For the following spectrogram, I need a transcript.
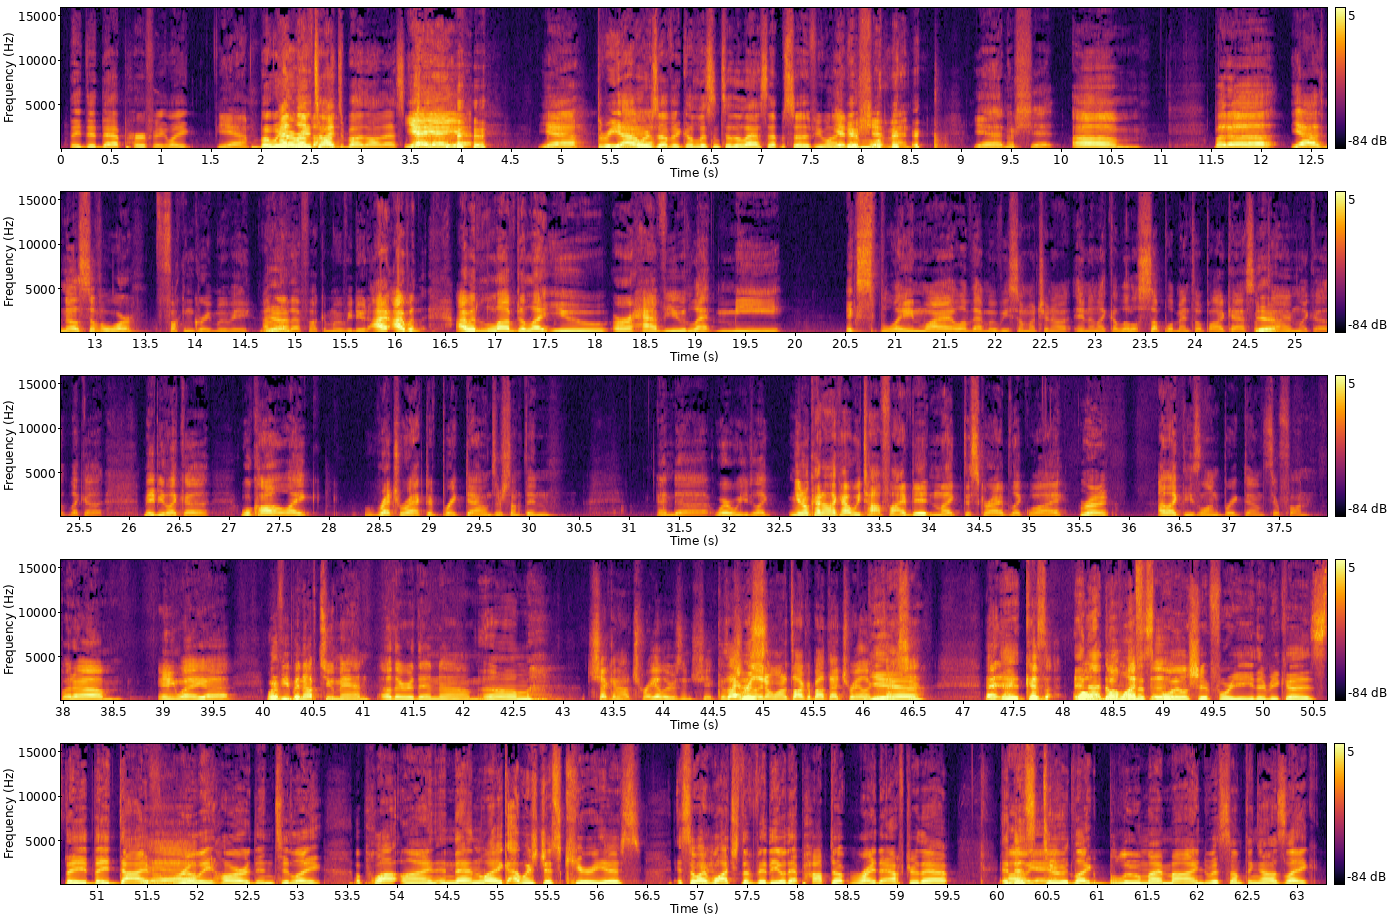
they did that perfect. Like, Yeah, but we I already love- talked I- about all that stuff. Yeah, yeah, yeah, yeah. Three Yeah. hours of it. Go listen to the last episode if you want Yeah, to no hear shit, more. man. Yeah, no shit. Um, but uh, yeah, no, Civil War, fucking great movie. I Yeah. love that fucking movie, dude. I, I would, I would love to let you or have you let me explain why I love that movie so much in a in a, like a little supplemental podcast Yeah. sometime, like a like a maybe like a we'll call it like retroactive breakdowns or something. And uh where we like you know kind of like how we top fived it and like described like why. right. I like these long breakdowns. They're fun. But um anyway, uh what have you been up to, man? Other than um Um. Checking out trailers and shit cuz I just- really don't want to talk about that trailer cuz Yeah. It- cuz and I don't want to spoil shit for you either because they they dive Yeah. really hard into like a plot line and then like I was just curious so I watched the video that popped up right after that and Oh, this yeah, yeah. dude like blew my mind with something I was like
